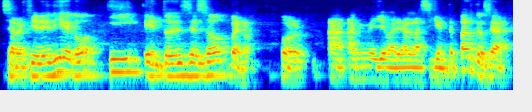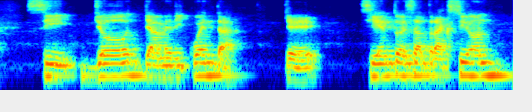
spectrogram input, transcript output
se refiere Diego y entonces eso, bueno, por, a mí me llevaría a la siguiente parte, o sea, si yo ya me di cuenta que siento esa atracción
